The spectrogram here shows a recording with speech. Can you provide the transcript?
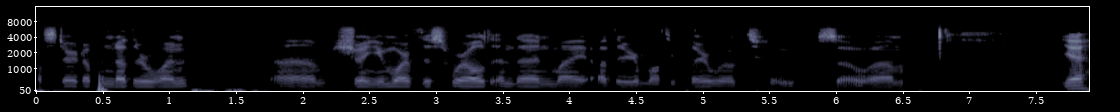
I'll start up another one, um, showing you more of this world, and then my other multiplayer world too. So, um, yeah,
